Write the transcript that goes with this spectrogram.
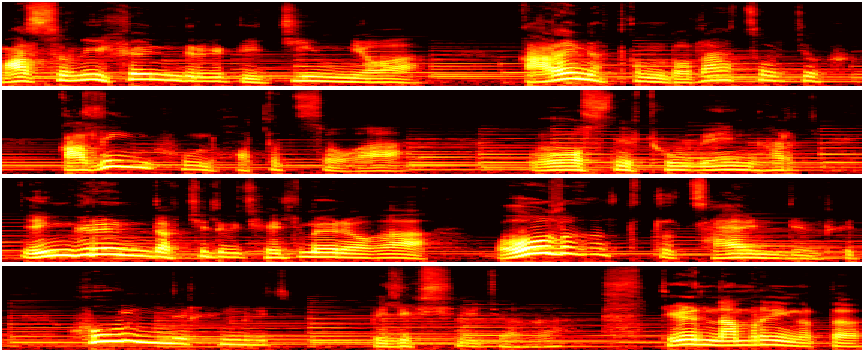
мал сүргийнхээ дэргэд ижим яваа. Гарын нутган дулаацуулж өг галын хүн хотод суугаа. Уус нэвт хүүгэн харж Ингэрэн давчил гэж хэлмээр байгаа уулгалтал цайн дэврэхэд хүүн нэрхэн гэж бэлэгшээж байгаа. Тэгээд намрын одоо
